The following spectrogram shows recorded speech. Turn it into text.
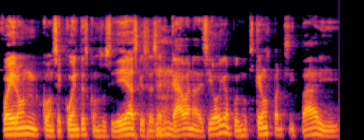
fueron consecuentes con sus ideas, que se acercaban a decir, oigan, pues nosotros queremos participar y...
